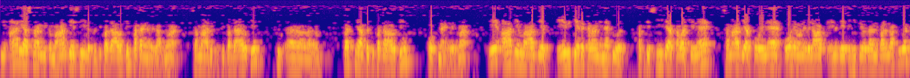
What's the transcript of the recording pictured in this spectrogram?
මේ ආර්ය අෂ්ටාංගික මාර්ගයේ සීල ප්‍රතිපදාවකින් පටන් අර ගන්නවා. සමාධි ප්‍රතිපදාවකින් ප්‍රඥා ප්‍රතිපදාවකින් ඔප්නයි වෙනවා. ඒ ආර්ය මාර්ගය ඒ විදිහට කරන්නේ නැතුව අපිට සීලයක් අවශ්‍ය නැහැ සමාධියක් ඕනේ නැහැ ඕනේ ඕනේ වෙලාවක එන දෙයට හිත යොදන්න බලනවා කියුවට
